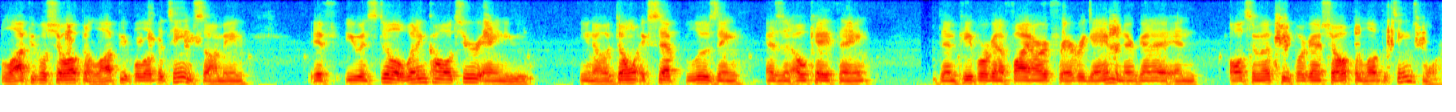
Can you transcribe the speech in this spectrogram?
a lot of people show up and a lot of people love the team. So I mean, if you instill a winning culture and you you know don't accept losing as an okay thing, then people are going to fight hard for every game, and they're going to and ultimately people are going to show up and love the teams more.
